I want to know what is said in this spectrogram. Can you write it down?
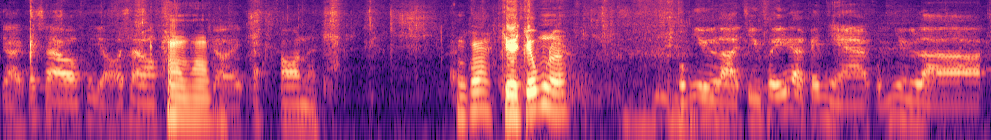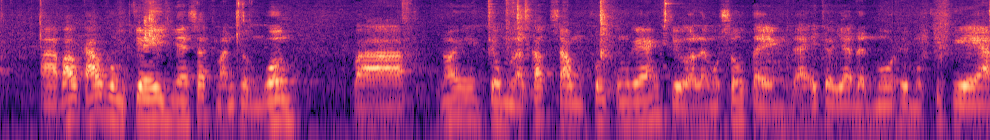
trời có sao không? Có giỏ sao không? Không không. Trời cắt con này. Không có chưa trúng nữa. Cũng như là chi phí ờ, cái nhà cũng như là à, báo cáo thu chi danh sách mạnh thường quân. Và nói chung là cất xong Phước cũng gán chừa lại một số tiền để cho gia đình mua thêm một chiếc ghe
